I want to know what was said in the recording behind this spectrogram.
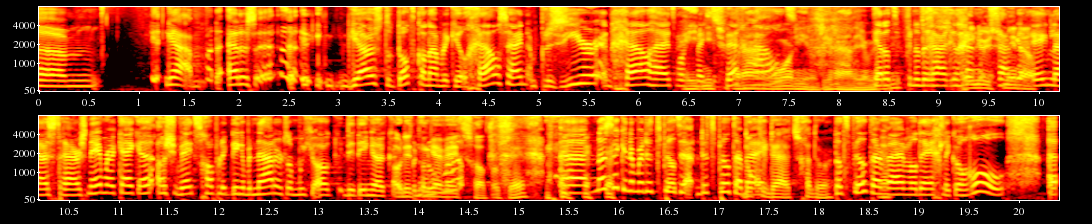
Um, ja, er is, uh, juist dat kan namelijk heel geil zijn. En plezier en geilheid wordt hey, een beetje weggehaald. woorden hier op die radio. Ja, dat vinden de radio, radio 1 luisteraars. Nee, maar kijk, als je wetenschappelijk dingen benadert... dan moet je ook die dingen Oh, dit noem jij wetenschap, oké. Okay. Uh, nou, zeker, maar dit speelt, ja, dit speelt daarbij... Dokter Duits, ga door. Dat speelt daarbij ja. wel degelijk een rol. Uh,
